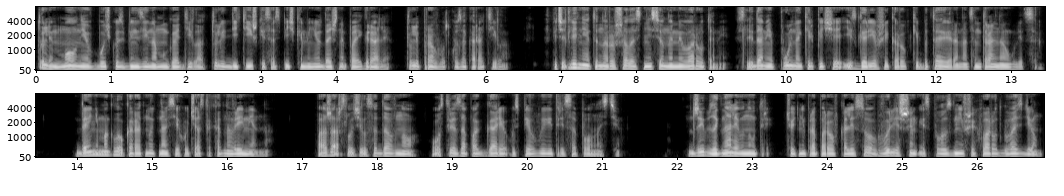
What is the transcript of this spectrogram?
То ли молния в бочку с бензином угодила, то ли детишки со спичками неудачно поиграли, то ли проводку закоротила. Впечатление это нарушалось снесенными воротами, следами пуль на кирпиче и сгоревшей коробки БТРа на центральной улице. Да и не могло коротнуть на всех участках одновременно. Пожар случился давно, острый запах гари успел выветриться полностью. Джип загнали внутрь, чуть не пропоров колесо, вылезшим из полусгнивших ворот гвоздем.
